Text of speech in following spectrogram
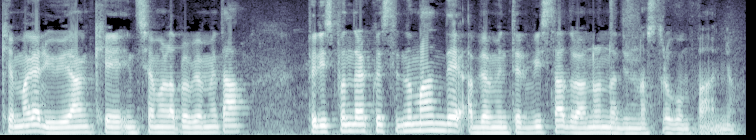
che magari vive anche insieme alla propria metà, per rispondere a queste domande abbiamo intervistato la nonna di un nostro compagno.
